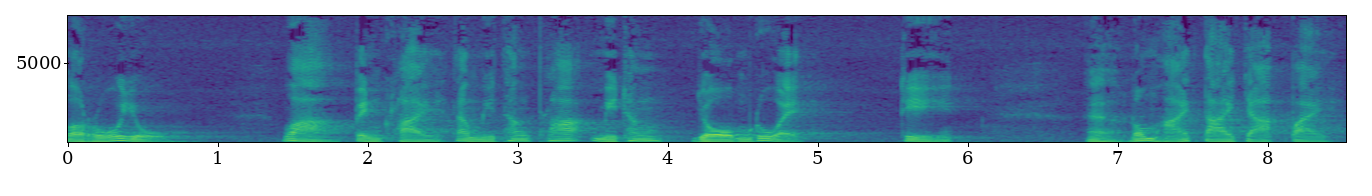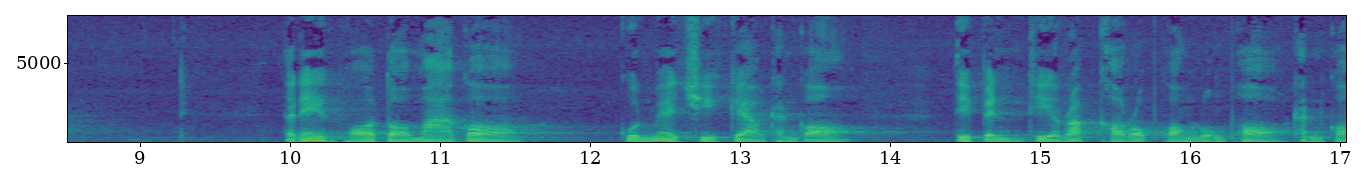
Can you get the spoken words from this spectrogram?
ก็รู้อยู่ว่าเป็นใครทั้งมีทั้งพระมีทั้งโยมด้วยที่ล้มหายตายจากไป แต่นี้พอต่อมาก็คุณแม่ชีแก้วท่านก็ ที่เป็นที่รักเคารพของหลวงพ่อท่านก็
